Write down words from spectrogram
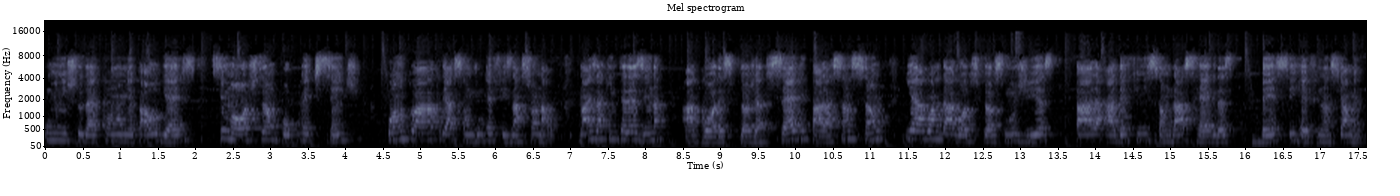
o ministro da Economia, Paulo Guedes, se mostra um pouco reticente quanto à criação de um refis nacional. Mas aqui em Teresina, agora esse projeto segue para a sanção e é aguardar agora os próximos dias para a definição das regras desse refinanciamento.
